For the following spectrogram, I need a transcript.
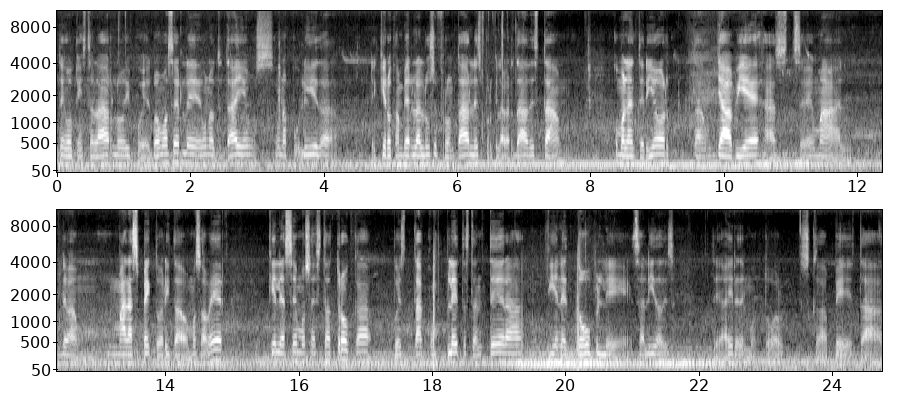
tengo que instalarlo y pues vamos a hacerle unos detalles, una pulida. Le quiero cambiar las luces frontales porque la verdad están como la anterior, están ya viejas, se ven mal, le da un mal aspecto. Ahorita vamos a ver qué le hacemos a esta troca pues está completa, está entera, tiene doble salida de, aire del motor, escape, está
